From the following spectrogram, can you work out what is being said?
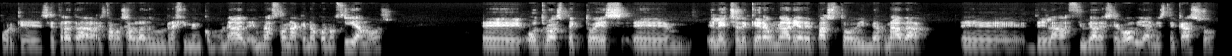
porque se trata, estamos hablando de un régimen comunal, en una zona que no conocíamos. Eh, otro aspecto es eh, el hecho de que era un área de pasto de invernada eh, de la ciudad de Segovia, en este caso,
